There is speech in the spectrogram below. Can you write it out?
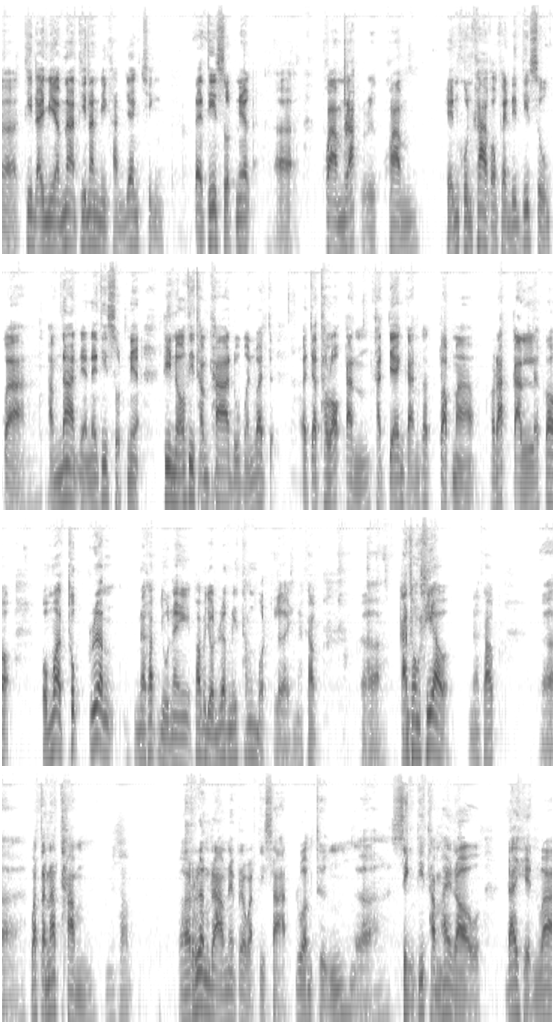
ออที่ใดมีอำนาจที่นั่นมีการแย่งชิง แต่ที่สุดเนี่ยออความรักหรือความเห็นคุณค่าของแผ่นดินที่สูงกว่าอำนาจเนี่ยในที่สุดเนี่ยพี่น้องที่ทำท่าดูเหมือนว่าจะ อ่อจะทะเลาะกันขัดแย้งกันก็กลับมารักกัน แล้วก็ผมว่าทุกเรื่องนะครับอยู่ในภาพยนตร์เรื่องนี้ทั้งหมดเลยนะครับการท่องเที่ยวนะครับวัฒนธรรมนะครับเเรื่องราวในประวัติศาสตร์ รวมถึงสิ่งที่ทำให้เราได้เห็นว่า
